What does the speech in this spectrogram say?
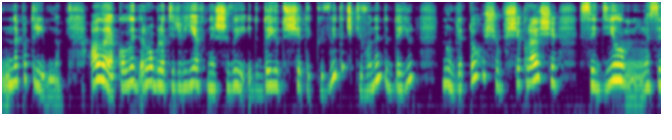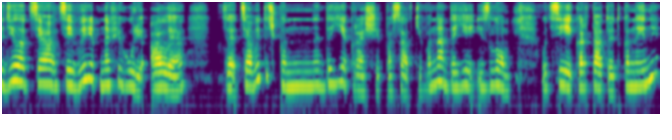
не потрібна. Але коли роблять рельєфні шви і додають ще такі виточки, вони додають ну, для того, щоб ще краще сиділ, сиділа ця, цей виріб на фігурі. Але ця, ця виточка не дає кращої посадки, вона дає ізлом оцієї картатої тканини.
